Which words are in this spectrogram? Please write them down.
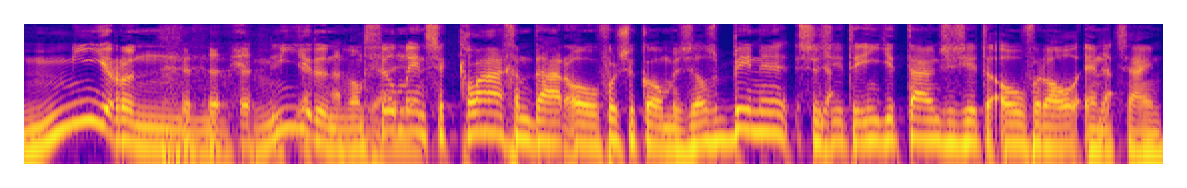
Mieren. Mieren. Want veel mensen klagen daarover. Ze komen zelfs binnen. Ze zitten in je tuin. Ze zitten overal. En het zijn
